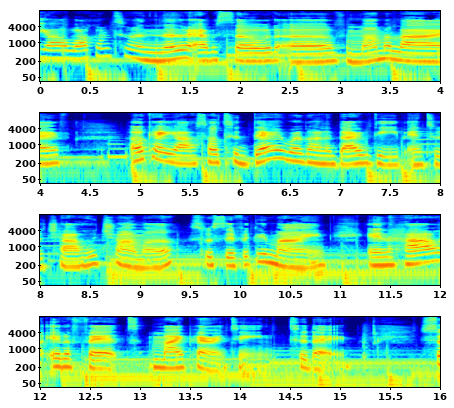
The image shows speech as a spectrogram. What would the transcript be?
Y'all, welcome to another episode of Mama Life. Okay, y'all, so today we're going to dive deep into childhood trauma, specifically mine, and how it affects my parenting today. So,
